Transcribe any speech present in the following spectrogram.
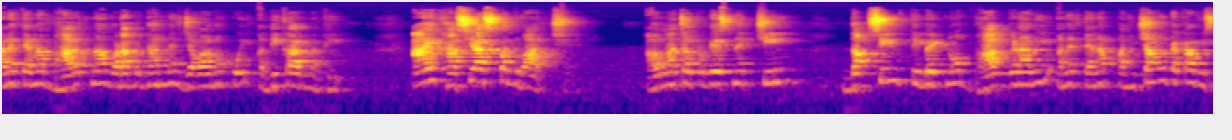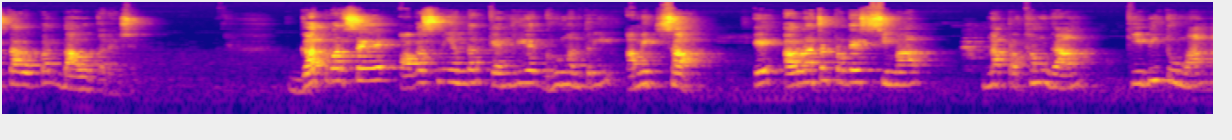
અને તેમાં ભારતના વડાપ્રધાનને જવાનો કોઈ અધિકાર નથી. આ એક હાસ્યાસ્પદ વાત છે. અરુણાચલ પ્રદેશને ચીન, દક્ષિણ તિબેટનો ભાગ ગણાવી અને તેના પંચાણું ટકા વિસ્તાર ઉપર દાવો કરે છે. ગત વર્ષે ઓગસ્ટની અંદર કેન્દ્રીય ગૃહમંત્રી અમિત શાહ એ અરુણાચલ પ્રદેશ સીમાના પ્રથમ ગામ કિબીતુમાં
